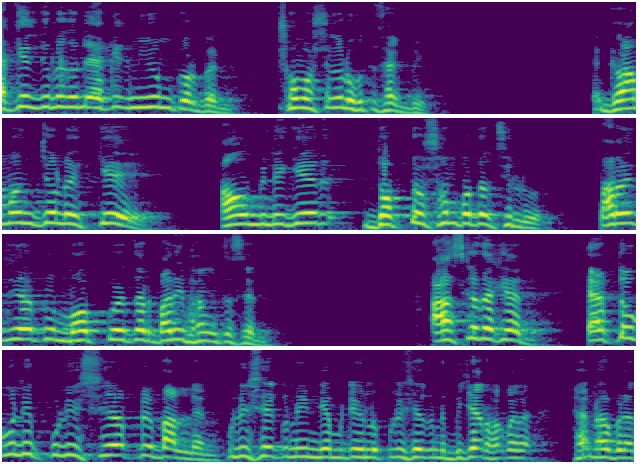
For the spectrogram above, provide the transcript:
এক একজনের জন্য এক এক নিয়ম করবেন, সমস্যাগুলো হতে থাকবে। গ্রামাঞ্চলে কে আওয়ামী লীগের দপ্তর সম্পাদক ছিল, তারা যে আপনি মপ করে তার বাড়ি ভাঙতেছেন। আজকে দেখেন, এতগুলি পুলিশে আপনি বাড়লেন, পুলিশের কোনো ইন্ডিয়ামিটি হলো, পুলিশের কোনো বিচার হবে না হ্যান হবে না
